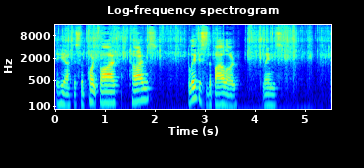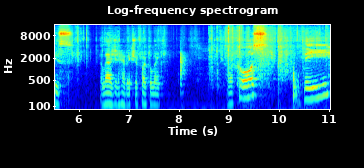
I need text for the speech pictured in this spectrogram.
Here, this is the 0.5 times. I believe this is the Barlow lens. This allows you to have extra focal length. And of course, the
